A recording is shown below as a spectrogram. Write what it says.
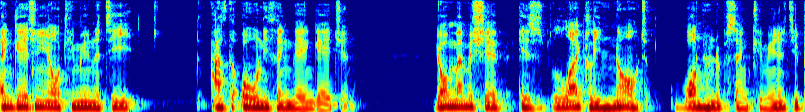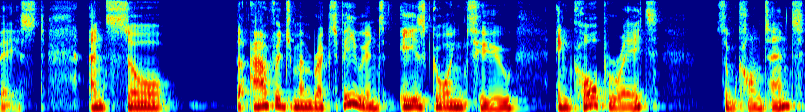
engaging your community as the only thing they engage in. Your membership is likely not 100% community based. And so the average member experience is going to incorporate some content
